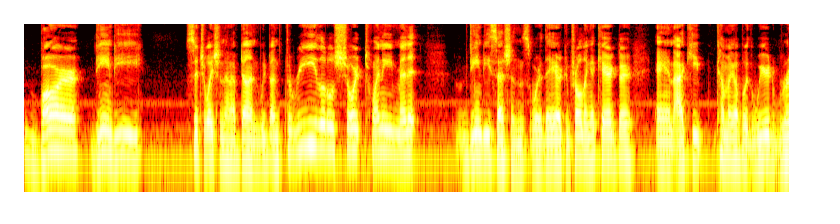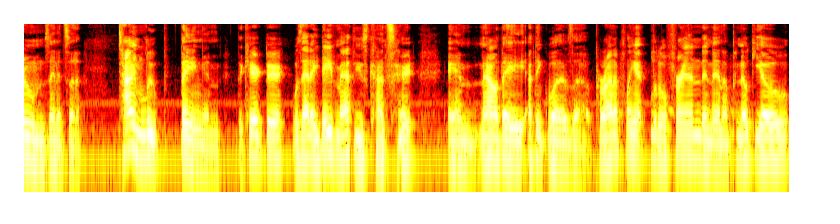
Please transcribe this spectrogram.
bar d&d situation that i've done. We've done three little short 20 minute D&D sessions where they are controlling a character and I keep coming up with weird rooms and it's a time loop thing and the character was at a Dave Matthews concert and now they I think was a piranha plant little friend and then a Pinocchio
